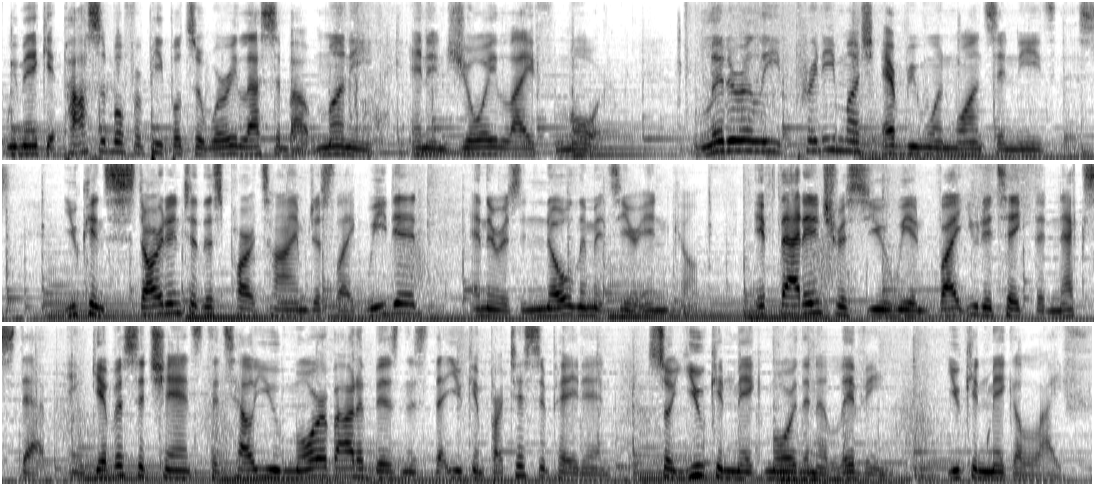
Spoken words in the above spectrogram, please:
we make it possible for people to worry less about money and enjoy life more. Literally, pretty much everyone wants and needs this. You can start into this part time just like we did, and there is no limit to your income. If that interests you, we invite you to take the next step and give us a chance to tell you more about a business that you can participate in so you can make more than a living. You can make a life.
